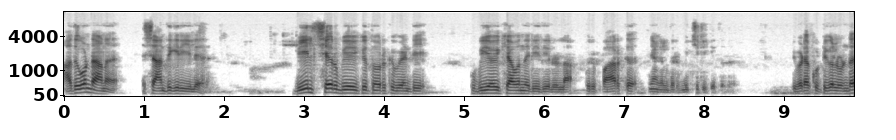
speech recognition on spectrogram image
അതുകൊണ്ടാണ് ശാന്തിഗിരിയിൽ വീൽ ചെയർ ഉപയോഗിക്കുന്നവർക്ക് വേണ്ടി ഉപയോഗിക്കാവുന്ന രീതിയിലുള്ള ഒരു പാർക്ക് ഞങ്ങൾ നിർമ്മിച്ചിരിക്കുന്നത്. ഇവിടെ കുട്ടികളുണ്ട്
